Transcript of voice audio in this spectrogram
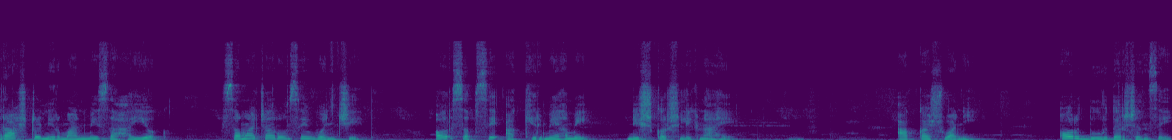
राष्ट्र निर्माण में सहायक, समाचारों से वंचित और सबसे आखिर में हमें निष्कर्ष लिखना है। आकाशवाणी और दूरदर्शन से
